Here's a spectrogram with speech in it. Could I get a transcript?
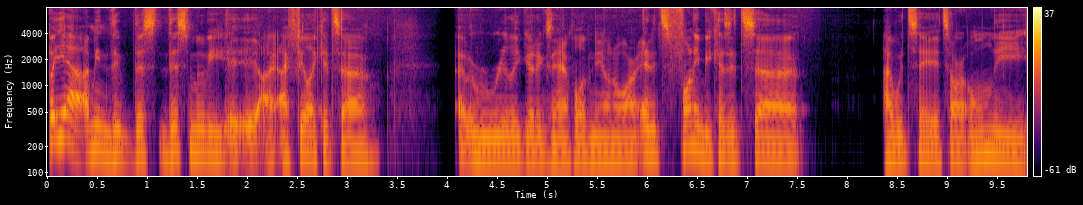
But yeah, I mean, the, this this movie, I, I feel like it's a a really good example of neo noir, and it's funny because it's, uh, I would say, it's our only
